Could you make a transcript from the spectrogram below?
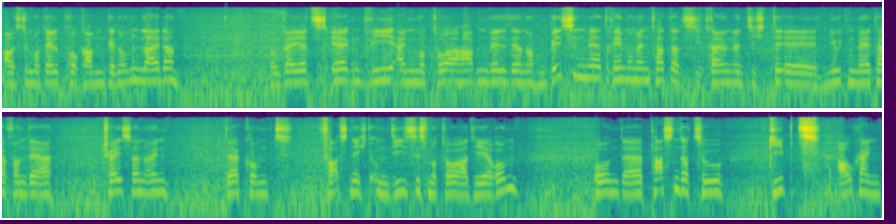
aus dem Modellprogramm genommen leider. Und wer jetzt irgendwie einen Motor haben will, der noch ein bisschen mehr Drehmoment hat als die 93 äh, Newtonmeter von der Tracer 9, der kommt fast nicht um dieses Motorrad hier herum. Und äh, passend dazu gibt es auch ein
